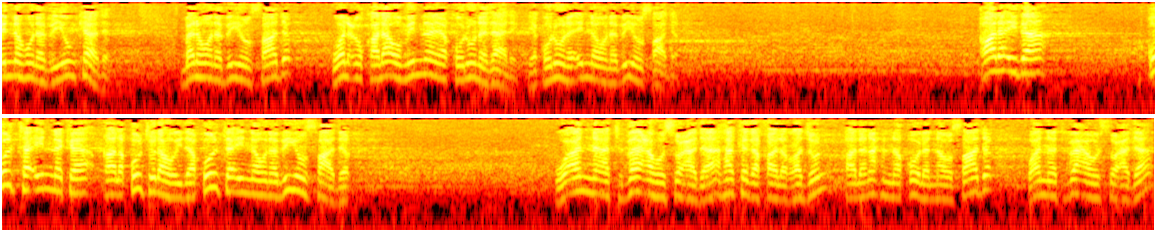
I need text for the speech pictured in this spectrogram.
إنه نبي كاذب بل هو نبي صادق والعقلاء منا يقولون ذلك يقولون إنه نبي صادق. قال إذا قلت إنك قال قلت له إذا قلت إنه نبي صادق وأن أتباعه سعداء هكذا قال الرجل قال نحن نقول أنه صادق وأن أتباعه سعداء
